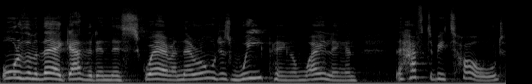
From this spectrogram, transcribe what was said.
All of them are there gathered in this square, and they're all just weeping and wailing, and they have to be told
